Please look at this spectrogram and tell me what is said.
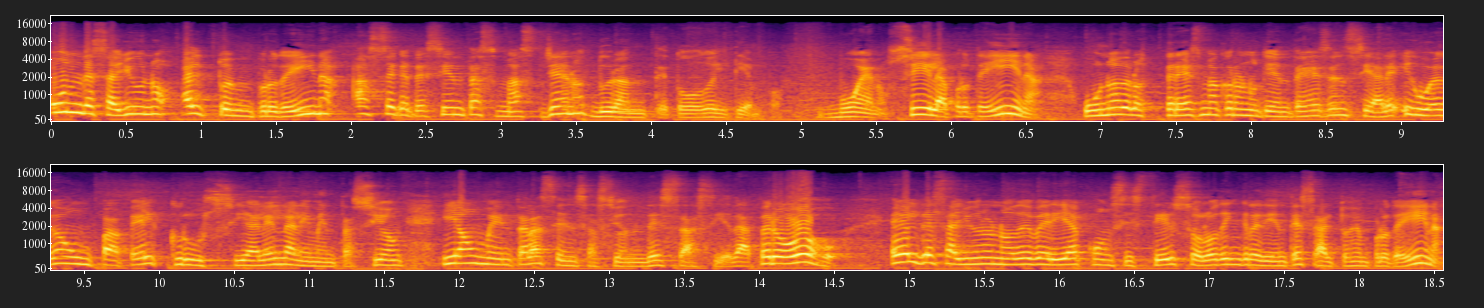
Un desayuno alto en proteína hace que te sientas más lleno durante todo el tiempo. Bueno, sí, la proteína, uno de los tres macronutrientes esenciales y juega un papel crucial en la alimentación y aumenta la sensación de saciedad. Pero ojo, el desayuno no debería consistir solo de ingredientes altos en proteína.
